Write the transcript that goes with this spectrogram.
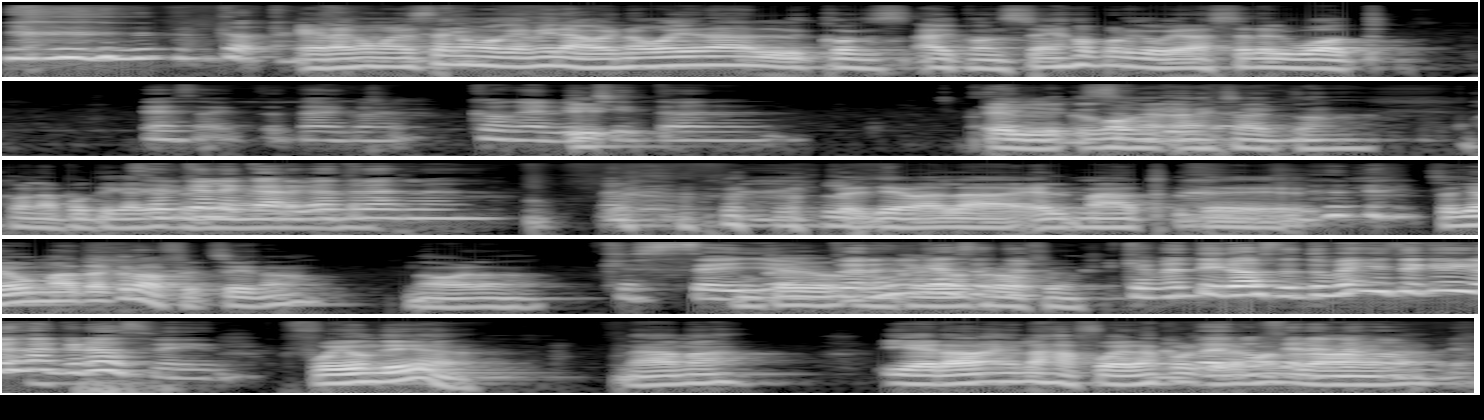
Total. Era como esa, como que, mira, hoy no voy a ir al, cons- al consejo porque voy a ir a hacer el WOT. Exacto, tal cual. Con el bichito. El, El con, ah, exacto. Con la putica que el que le carga atrás la. Le lleva la, el mat de... ¿Se lleva un mat a CrossFit? Sí, ¿no? No, ¿verdad? Qué sé Nunca yo. Tú eres el que hace. CrossFit. Qué mentiroso. Tú me dijiste que ibas a CrossFit. Fui un día, nada más. Y era en las afueras No porque era cuando la vaina... hombres.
